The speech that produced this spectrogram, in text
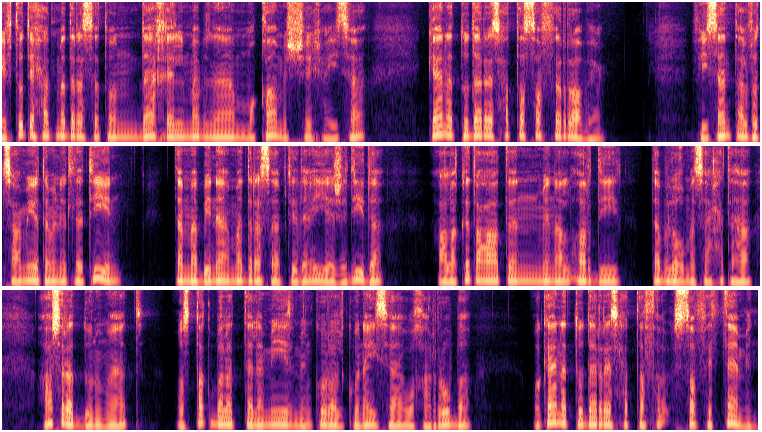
افتتحت مدرسة داخل مبنى مقام الشيخ عيسى كانت تدرس حتى الصف الرابع. في سنة 1938 تم بناء مدرسة ابتدائية جديدة على قطعة من الأرض تبلغ مساحتها عشرة دنومات واستقبلت تلاميذ من قرى الكنيسة وخروبة وكانت تدرس حتى الصف الثامن.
